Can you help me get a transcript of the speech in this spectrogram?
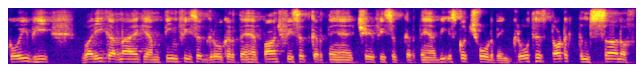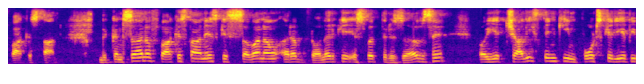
कोई भी वरी करना है कि हम तीन फ़ीसद ग्रो करते हैं, पाँच फ़ीसद करते हैं, छह फ़ीसद करते हैं, अभी इसको छोड़ दें। Growth is not a concern of Pakistan the concern of Pakistan is कि सवा नौ अरब डॉलर के इस वक्त रिज़र्व हैं और ये चालीस दिन की इम्पोर्ट्स के लिए भी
